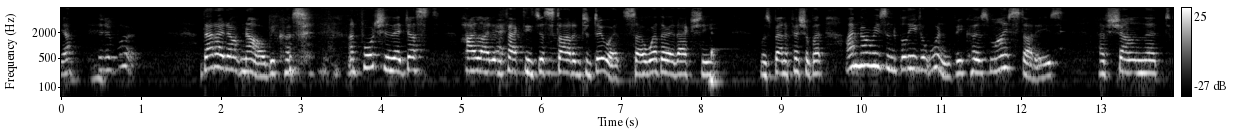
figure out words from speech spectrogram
Yeah. Did it work? That I don't know because, unfortunately, they just highlighted the fact he just started to do it. So whether it actually was beneficial, but I have no reason to believe it wouldn't because my studies have shown that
